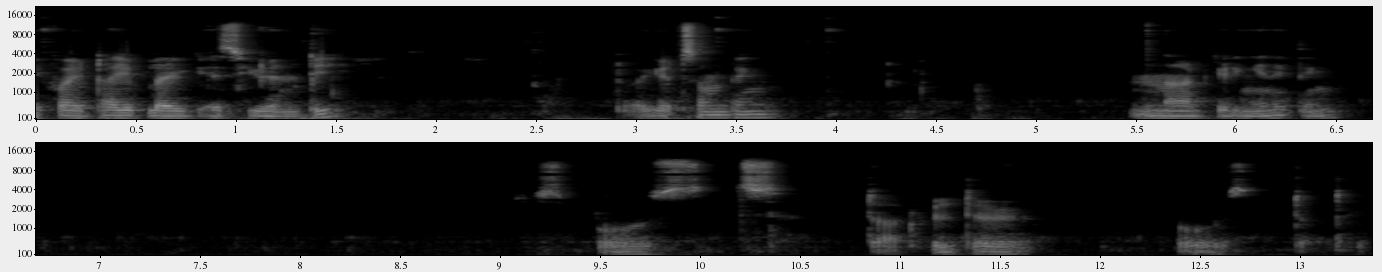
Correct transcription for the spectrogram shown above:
if I type like SUNT do I get something? Not getting anything. Posts dot filter post dot title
